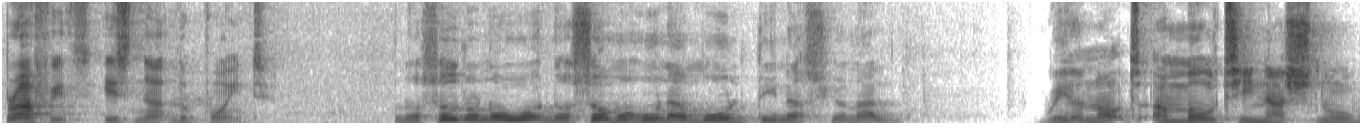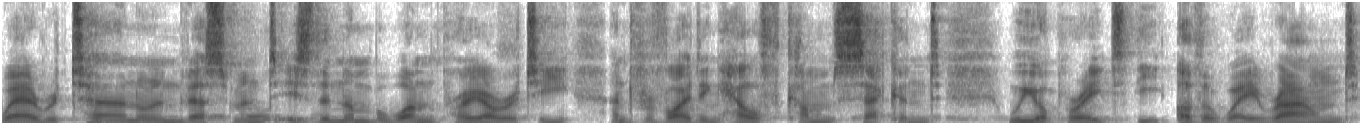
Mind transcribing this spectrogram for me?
Profits is not the point. Nosotros no, no somos una multinacional. We are not a multinational where return on investment is the number one priority and providing health comes second. We operate the other way round.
